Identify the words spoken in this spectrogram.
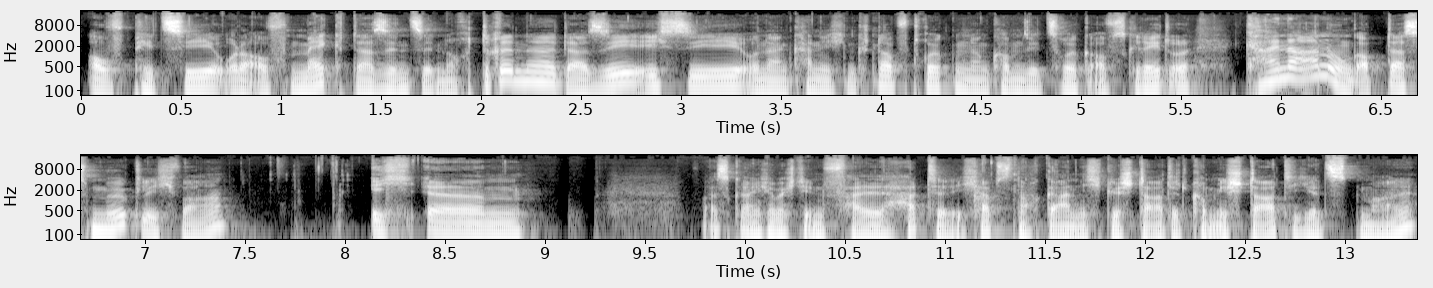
auf PC oder auf Mac, da sind sie noch drinne, da sehe ich sie und dann kann ich einen Knopf drücken, dann kommen sie zurück aufs Gerät oder keine Ahnung, ob das möglich war. Ich ähm, weiß gar nicht, ob ich den Fall hatte. Ich habe es noch gar nicht gestartet. Komm, ich starte jetzt mal.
